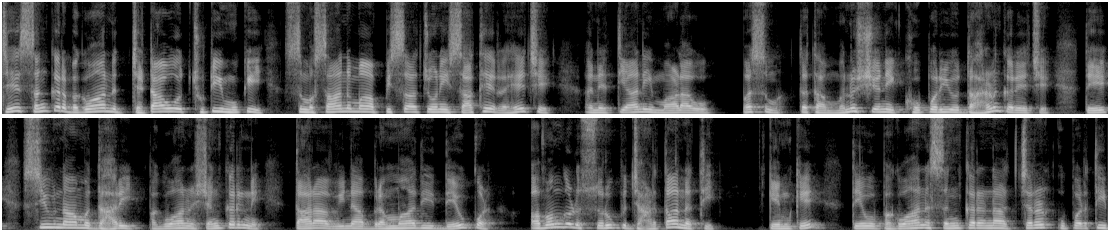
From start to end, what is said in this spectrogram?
જે શંકર ભગવાન જટાઓ છૂટી મૂકી સ્મશાનમાં પિશાચોની સાથે રહે છે અને ત્યાંની માળાઓ ભસ્મ તથા મનુષ્યની ખોપરીઓ ધારણ કરે છે, તે શિવનામધારી ભગવાન શંકરને તારા વિના બ્રહ્માદિ દેવ પણ અમંગળ સ્વરૂપ જાણતા નથી. કેમ કે તેઓ ભગવાન શંકરના ચરણ ઉપરથી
